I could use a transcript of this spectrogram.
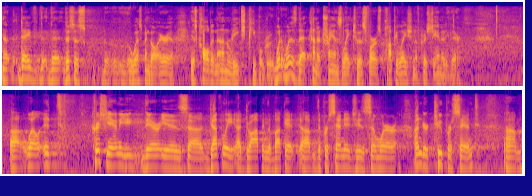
Now, Dave, the, the, this is the West Bengal area is called an unreached people group. What, what does that kind of translate to as far as population of Christianity there? Uh, well, it. Christianity, there is uh, definitely a drop in the bucket. Uh, the percentage is somewhere under 2%. Um,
